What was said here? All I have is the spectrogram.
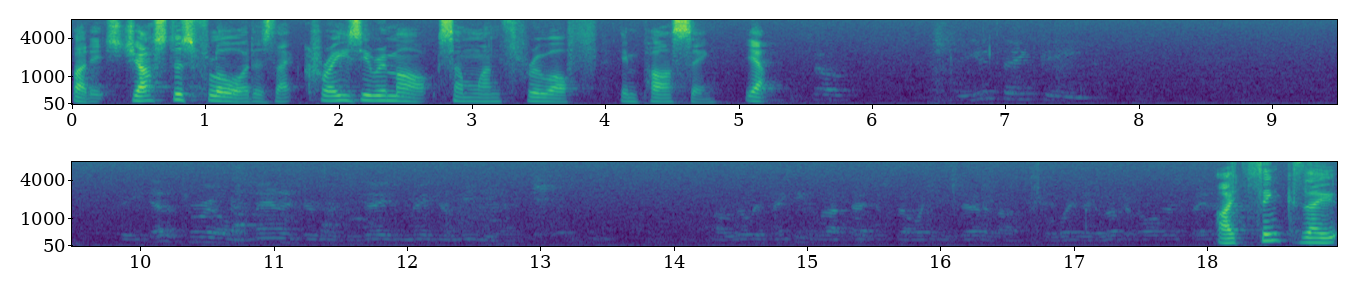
But it's just as flawed as that crazy remark someone threw off in passing. Yeah. I think they.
